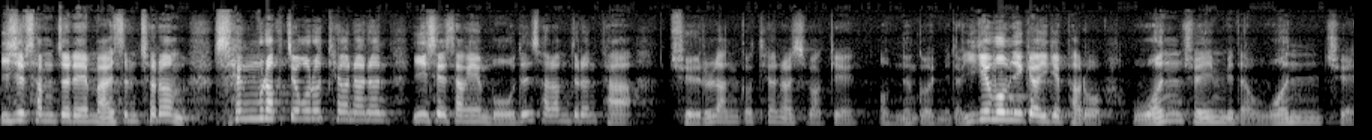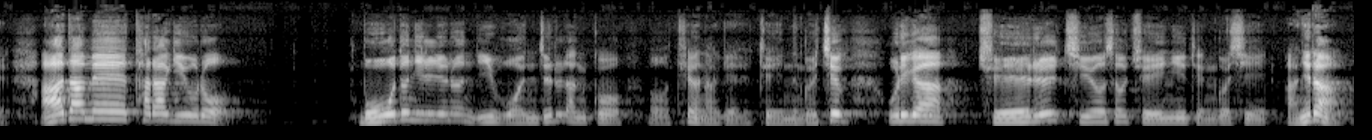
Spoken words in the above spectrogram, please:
23절의 말씀처럼 생물학적으로 태어나는 이 세상의 모든 사람들은 다 죄를 안고 태어날 수밖에 없는 겁니다. 이게 뭡니까? 이게 바로 원죄입니다. 원죄. 아담의 타락 이후로 모든 인류는 이 원죄를 안고 어, 태어나게 돼 있는 거예요. 즉 우리가 죄를 지어서 죄인이 된 것이 아니라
